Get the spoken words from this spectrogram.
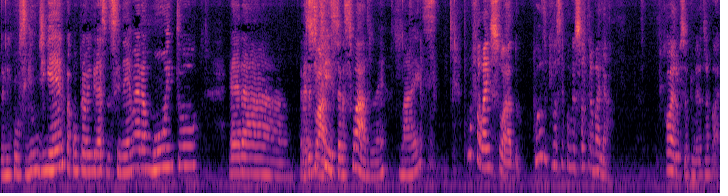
para mim conseguir um dinheiro para comprar o ingresso do cinema era muito. Era, Era era, difícil, era suado, né? Mas Vamos falar em suado. Quando que você começou a trabalhar? Qual era o seu primeiro trabalho?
